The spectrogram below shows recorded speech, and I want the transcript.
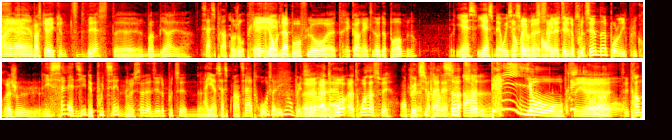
Ouais, euh, Euh, parce qu'avec une petite veste, euh, une bonne bière. Ça se prend toujours très, Et ils ont de la bouffe là, euh, très correcte là, de pub. Là. Yes, yes, ben oui, c'est sûr. même un saladier de poutine hein, pour les plus courageux. Les saladiers de poutine. Un saladier de poutine. Hey, ça se prend ça à trois, ça, les gars? On peut-tu, Euh, à, la- trois, à trois, ça se fait. on peut-tu peut-être prendre ça en trio? C'est euh, Oh. c'est 30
